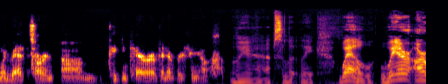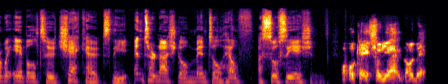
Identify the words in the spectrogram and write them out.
when vets aren't um, taken care of and everything else. Oh, yeah, absolutely. Well, where are we able to check out the International Mental Health Association? Okay, so yeah, go to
